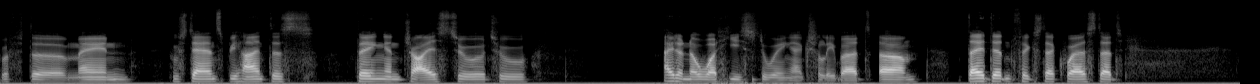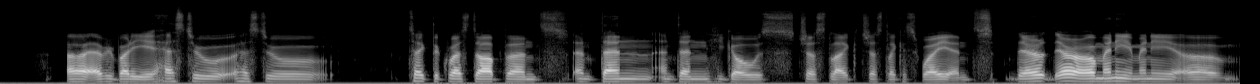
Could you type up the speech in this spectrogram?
with the man who stands behind this thing and tries to to I don't know what he's doing actually, but um, they didn't fix that quest that uh, everybody has to has to take the quest up and and then and then he goes just like just like his way. And there there are many many um,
